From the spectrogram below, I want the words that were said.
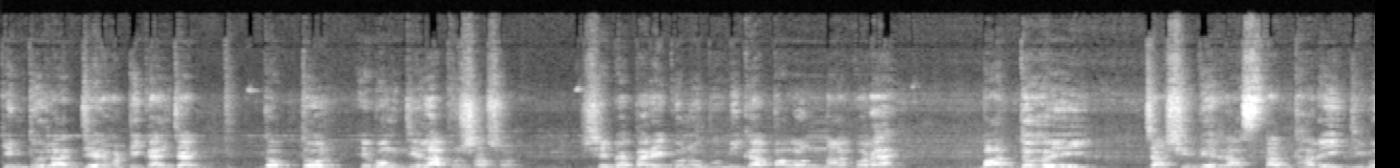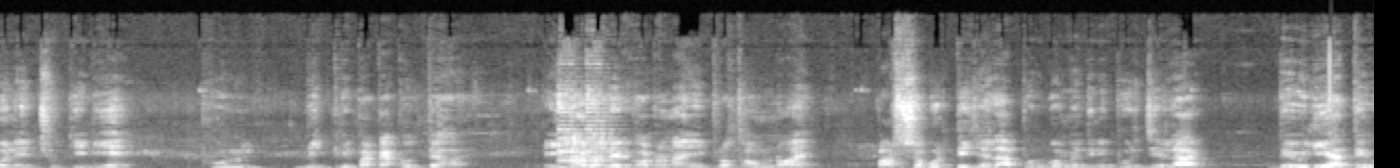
কিন্তু রাজ্যের হর্টিকালচার দপ্তর এবং জেলা প্রশাসন সে ব্যাপারে কোনো ভূমিকা পালন না করায় বাধ্য হয়েই চাষিদের রাস্তার ধারেই জীবনের ঝুঁকি নিয়ে ফুল বিক্রি পাটা করতে হয়। এই ধরনের ঘটনা এই প্রথম নয়। পার্শ্ববর্তী জেলা, পূর্ব মেদিনীপুর জেলার দেউলিয়াতেও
